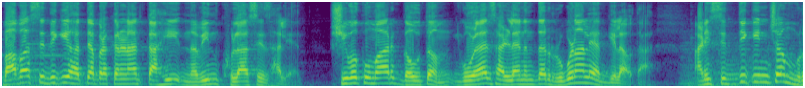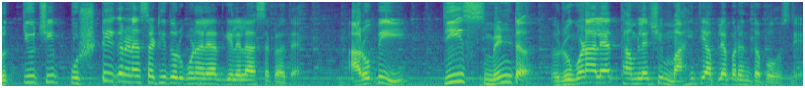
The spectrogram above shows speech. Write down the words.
बाबा सिद्दीकी हत्या प्रकरणात काही नवीन खुलासे झाले आहेत. शिवकुमार गौतम गोळ्या झाडल्यानंतर रुग्णालयात गेला होता आणि सिद्दीकींच्या मृत्यूची पुष्टी करण्यासाठी तो रुग्णालयात गेलेला असं कळत आहे आरोपी तीस मिनिटं रुग्णालयात थांबल्याची माहिती आपल्यापर्यंत पोहोचते.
